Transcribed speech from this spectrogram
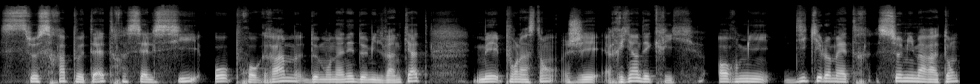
Ce sera peut-être celle-ci au programme de mon année 2024. Mais pour l'instant, j'ai rien d'écrit. Hormis 10 km semi-marathon,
